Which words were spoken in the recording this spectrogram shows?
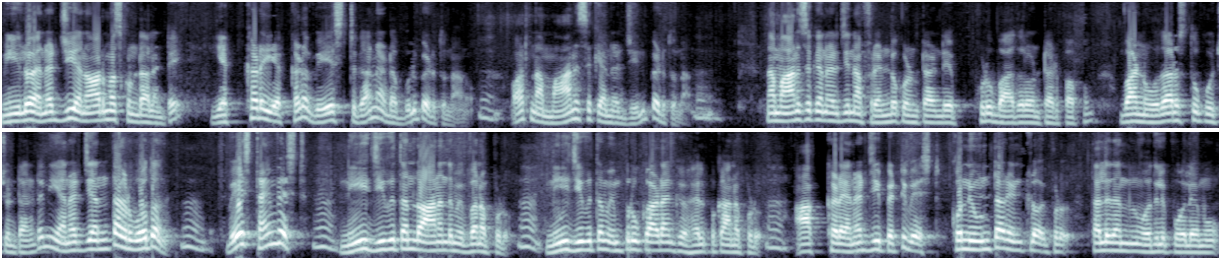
మీలో ఎనర్జీ ఎనార్మస్గా ఉండాలంటే ఎక్కడ ఎక్కడ వేస్ట్గా నా డబ్బులు పెడుతున్నాను. ఆర్ నా మానసిక ఎనర్జీని పెడుతున్నాను. నా మానసిక ఎనర్జీ నా ఫ్రెండ్ ఒక ఉంటాడు ఎప్పుడు బాధలో ఉంటాడు పాపం. వాడిని ఓదారుస్తూ కూర్చుంటానంటే నీ ఎనర్జీ అంతా అక్కడ పోతుంది. Waste time waste. నీ జీవితంలో ఆనందం ఇవ్వనప్పుడు నీ జీవితం ఇంప్రూవ్ కావడానికి హెల్ప్ కానప్పుడు అక్కడ ఎనర్జీ పెట్టి వేస్ట్. కొన్ని ఉంటారు ఇంట్లో ఇప్పుడు తల్లిదండ్రులను వదిలిపోలేము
